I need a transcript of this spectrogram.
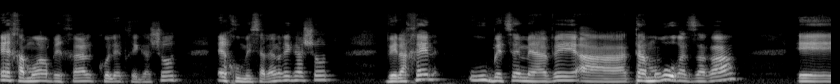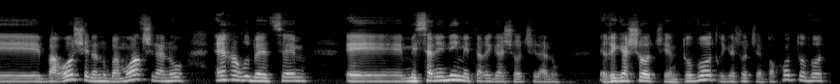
איך המוח בכלל קולט רגשות, איך הוא מסנן רגשות, ולכן הוא בעצם מהווה התמרור הזרה אה, בראש שלנו, במוח שלנו, איך אנחנו בעצם אה, מסננים את הרגשות שלנו. רגשות שהן טובות, רגשות שהן פחות טובות,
